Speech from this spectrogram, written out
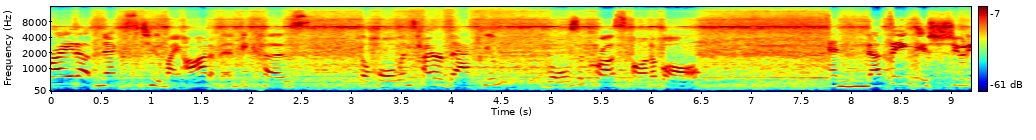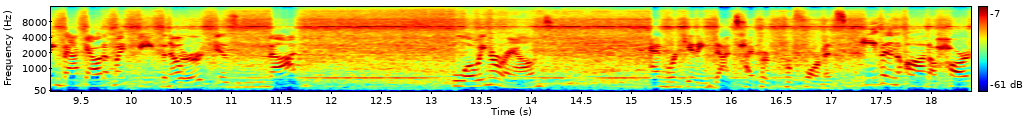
right up next to my ottoman because the whole entire vacuum rolls across on a ball and nothing is shooting back out at my feet. The nope. dirt is not blowing around and we're getting that type of performance, even on a hard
